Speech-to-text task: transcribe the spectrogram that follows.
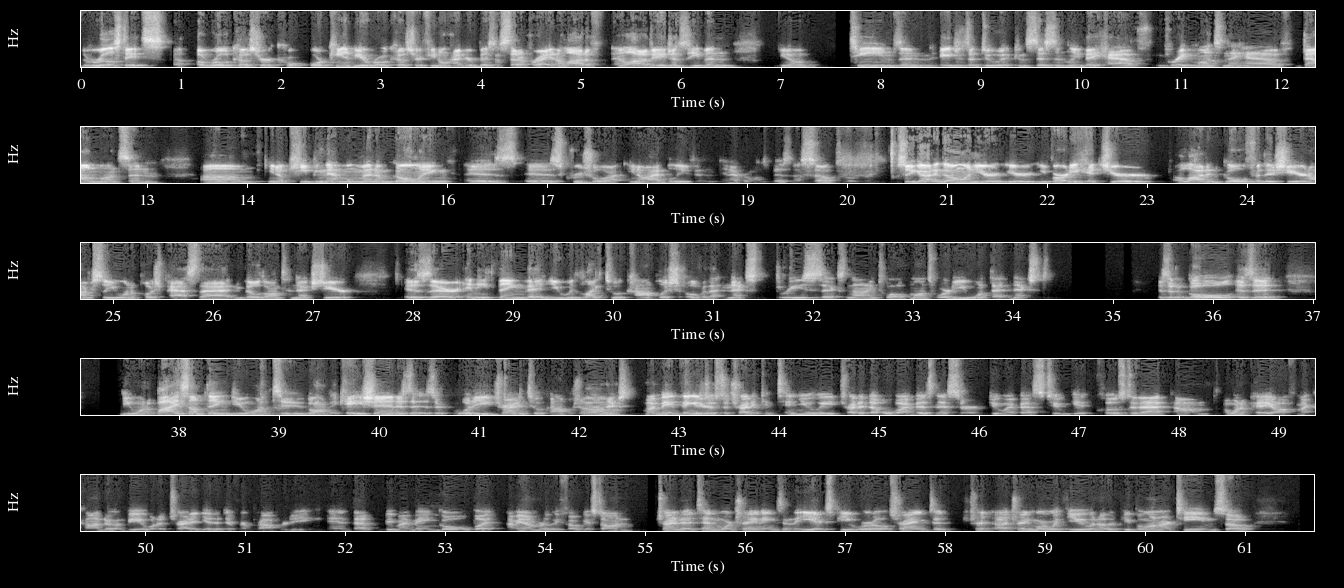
the real estate's a roller coaster, or can be a roller coaster if you don't have your business set up right. And a lot of and a lot of agents even, you know, teams and agents that do it consistently, they have great months and they have down months. And um, you know, keeping that momentum going is is crucial. You know, I believe in, in everyone's business. So, Absolutely. so you got to go on. You're you're you've already hit your allotted goal for this year, and obviously you want to push past that and build on to next year. Is there anything that you would like to accomplish over that next three, six, nine, 12 months? Where do you want that next? Is it a goal? Is it do you want to buy something? Do you want to go on vacation? Is it, is it, what are you trying to accomplish over um, the next? My main thing year? is just to try to continually try to double my business or do my best to get close to that. Um, I want to pay off my condo and be able to try to get a different property. And that would be my main goal. But I mean, I'm really focused on trying to attend more trainings in the EXP world, trying to tra- uh, train more with you and other people on our team. So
